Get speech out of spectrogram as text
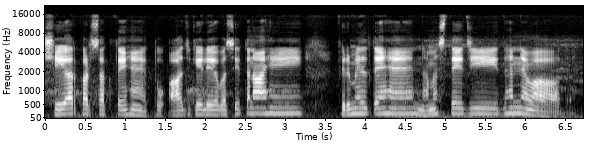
शेयर कर सकते हैं। तो आज के लिए बस इतना ही। फिर मिलते हैं। नमस्ते जी। धन्यवाद।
